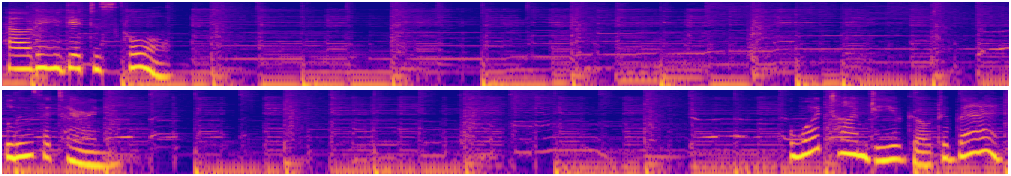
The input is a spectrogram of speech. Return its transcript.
How do you get to school? Lose a turn. What time do you go to bed?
